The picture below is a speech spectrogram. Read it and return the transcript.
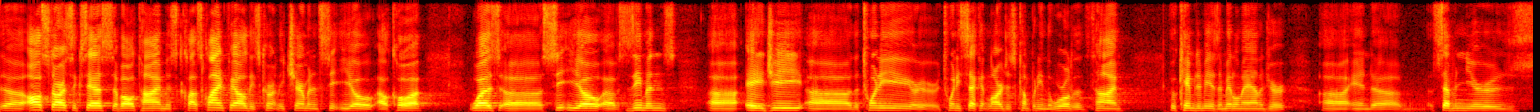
uh, all-star success of all time is Klaus Kleinfeld. He's currently chairman and CEO of Alcoa, was uh, CEO of Siemens uh, AG, uh, the 20 or 22nd largest company in the world at the time, who came to me as a middle manager. And seven years,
